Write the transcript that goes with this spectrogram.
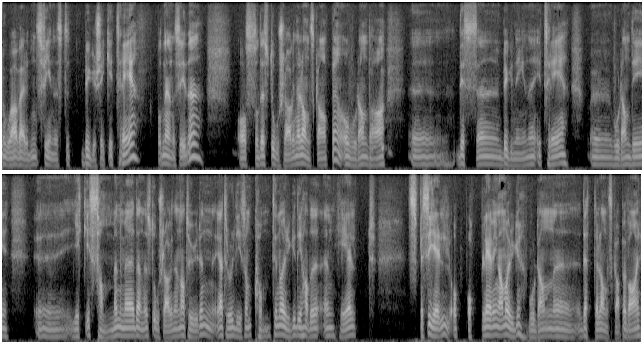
noe av verdens fineste byggeskikk i tre på den ene side, også det storslagne landskapet, og hvordan da eh, disse bygningene i tre Eh, hvordan de eh, gikk i sammen med denne storslagne naturen. Jeg tror de som kom til Norge, de hadde en helt spesiell oppleving av Norge. Hvordan eh, dette landskapet var.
